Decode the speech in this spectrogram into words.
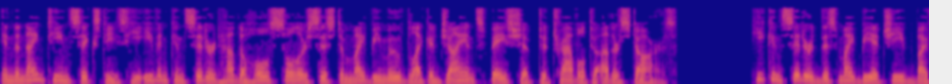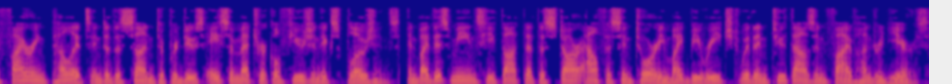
In the 1960s he even considered how the whole Solar System might be moved like a giant spaceship to travel to other stars. He considered this might be achieved by firing pellets into the Sun to produce asymmetrical fusion explosions, and by this means he thought that the star Alpha Centauri might be reached within 2,500 years.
